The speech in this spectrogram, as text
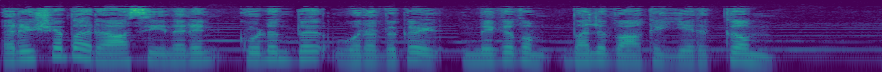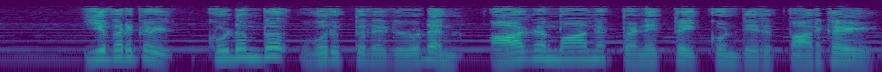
ரிஷப ராசியினரின் குடும்ப உறவுகள் மிகவும் வலுவாக இருக்கும். இவர்கள் குடும்ப உறுப்பினர்களுடன் ஆழமான பிணைப்பை கொண்டிருப்பார்கள்.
